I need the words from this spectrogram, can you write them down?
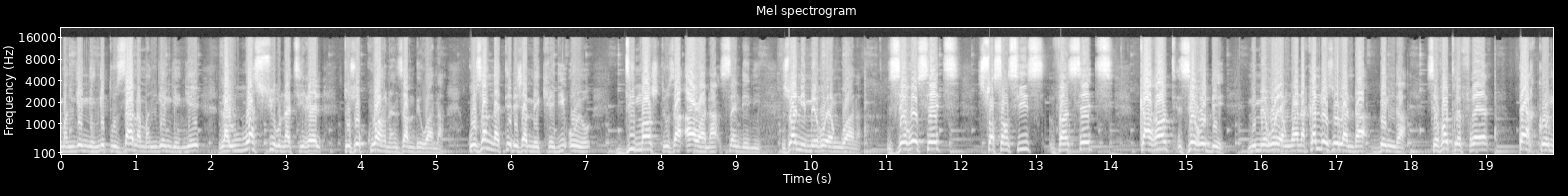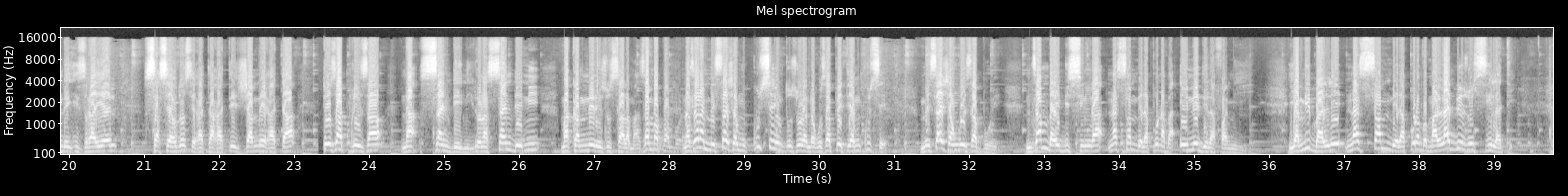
mangengenge mangengenge la loi surnaturelle tozokware na nzambe wana. Kozanga déjà mercredi oyo dimanche toza awa na saint denis zwa numero yango wana. 07 66 27 40 02 numero yango wana. Kandi ozolanda benga c'est votre frère père konde israël sacerdoce erataka te jamais rata. Toza présent na saint denis donc na saint denis makambo nene ezosalama nzambe apambola naza na message ya mokuse oyo tozolanda koza pete ya mokuse message yango eza boye. Nzambe ayebisi nga nasambela mpo na baene de la famille. Ya mibale nasambela mpo na bamaladi oyo ezosila te.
